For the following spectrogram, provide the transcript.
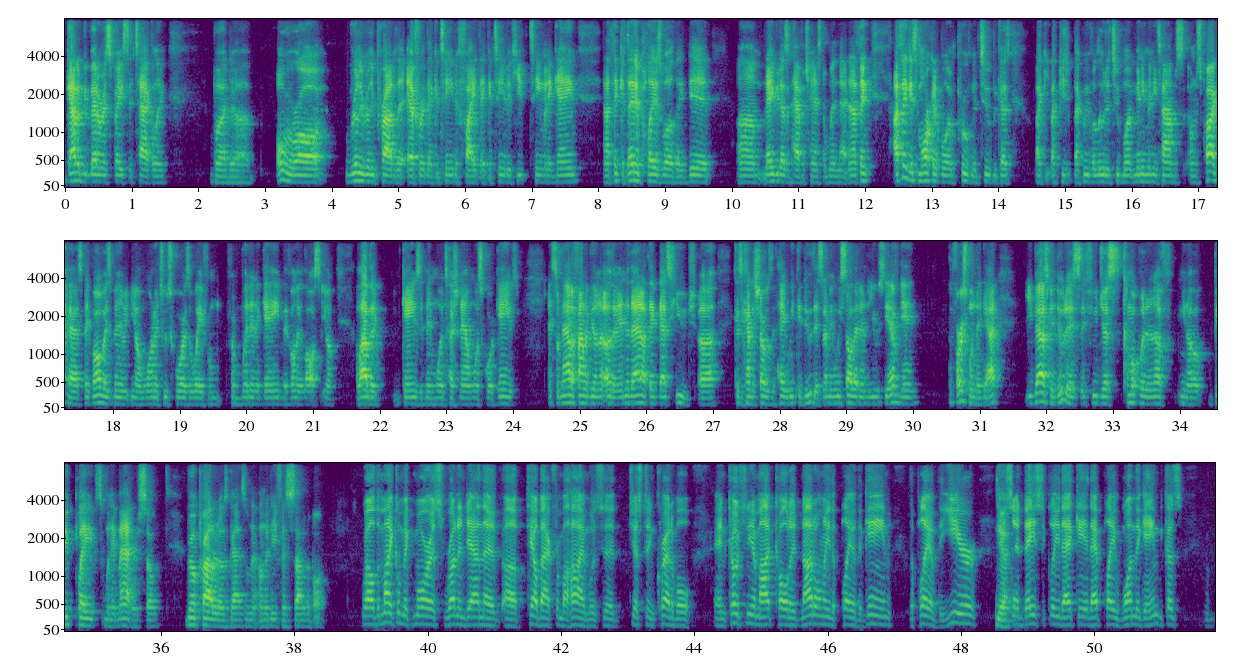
got to be better in space and tackling. But uh, overall, really, really proud of the effort. They continue to fight. They continue to keep the team in the game. And I think if they didn't play as well as they did, um, Navy doesn't have a chance to win that. And I think I think it's marketable improvement too because like like like we've alluded to many many times on this podcast, they've always been you know one or two scores away from from winning a game. They've only lost you know a lot of the games have been one touchdown, one score games. And so now to finally be on the other end of that, I think that's huge because uh, it kind of shows that hey, we can do this. I mean, we saw that in the UCF game, the first one they got. You guys can do this if you just come up with enough, you know, big plays when it matters. So real proud of those guys on the on the defensive side of the ball. Well, the Michael McMorris running down the uh, tailback from behind was uh, just incredible. And Coach Niumat called it not only the play of the game, the play of the year. Yeah. He said basically that game, that play won the game because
